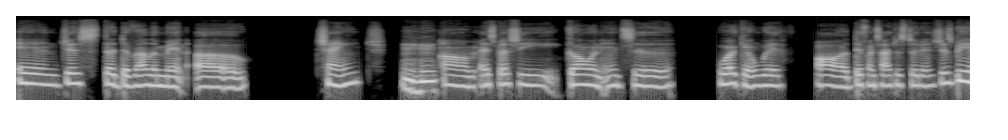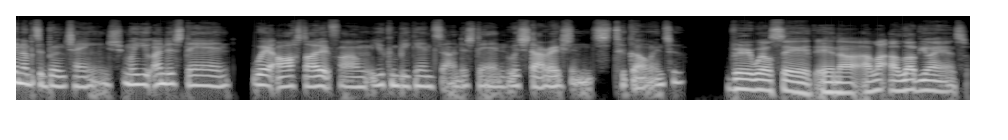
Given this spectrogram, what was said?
in just the development of change Mm-hmm. um, especially going into working with all different types of students, just being able to bring change. When you understand where it all started from, you can begin to understand which directions to go into. Very well said, and uh, I, lo- I love your answer.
